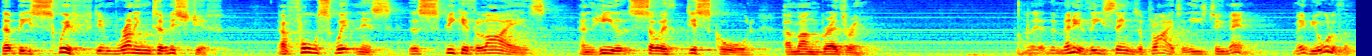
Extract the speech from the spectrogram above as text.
that be swift in running to mischief, a false witness that speaketh lies, and he that soweth discord among brethren. Many of these things apply to these two men, maybe all of them.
